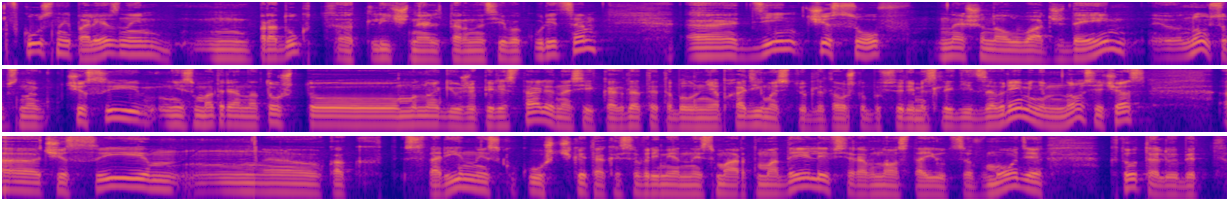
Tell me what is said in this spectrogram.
Вкусный, полезный продукт, отличная альтернатива курице. Э, День часов National Watch Day. Ну и, собственно, часы, несмотря на то, что многие уже перестали носить, когда-то это было необходимостью для того, чтобы все время следить за временем, но сейчас э, часы, э, как старинные с кукушечкой, так и современные смарт-модели все равно остаются в моде. Кто-то любит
